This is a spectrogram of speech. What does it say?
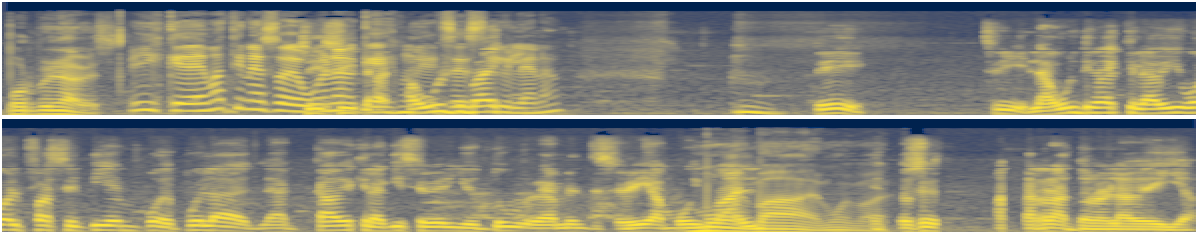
por primera vez. Y que además tiene eso de Sí, bueno sí, que la- es muy accesible, ¿no? Sí, sí, la última vez que la vi igual fue hace tiempo, después la, la- cada vez que la quise ver en YouTube realmente se veía muy, Muy mal, mal, muy mal. entonces hasta rato no la veía.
